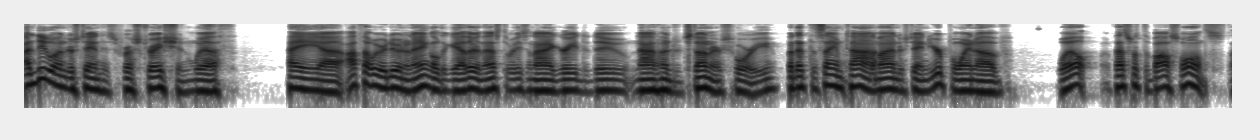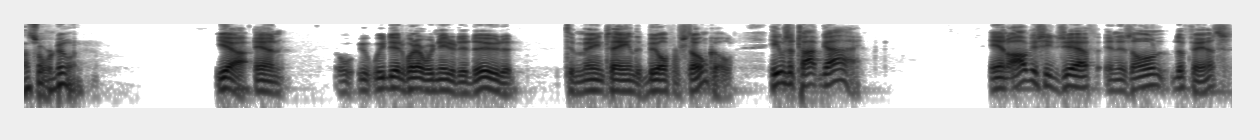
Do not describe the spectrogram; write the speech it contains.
I do understand his frustration with, Hey, uh, I thought we were doing an angle together and that's the reason I agreed to do 900 stunners for you. But at the same time, I understand your point of, well, if that's what the boss wants, that's what we're doing. Yeah, and we, did whatever we needed to do to to maintain the bill for Stone Cold. He was a top guy, and obviously Jeff, in his own defense,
